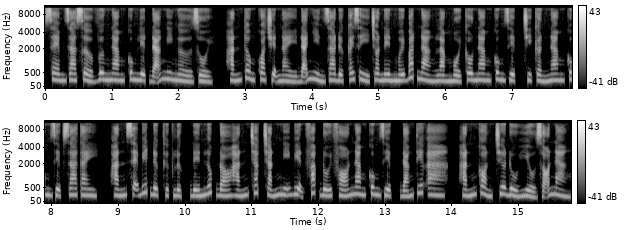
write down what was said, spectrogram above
Xem ra sở vương Nam Cung liệt đã nghi ngờ rồi, hắn thông qua chuyện này đã nhìn ra được cái gì cho nên mới bắt nàng làm mồi câu Nam Cung Diệp, chỉ cần Nam Cung Diệp ra tay, hắn sẽ biết được thực lực, đến lúc đó hắn chắc chắn nghĩ biện pháp đối phó Nam Cung Diệp, đáng tiếc a hắn còn chưa đủ hiểu rõ nàng.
